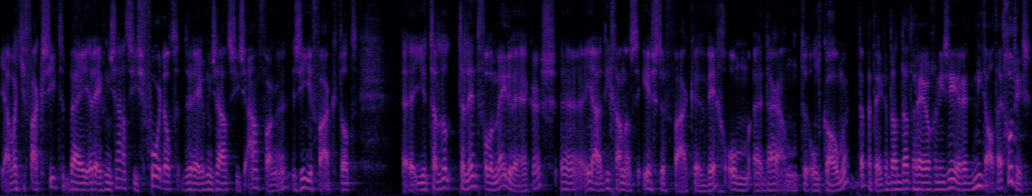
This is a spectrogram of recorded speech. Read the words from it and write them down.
ja, wat je vaak ziet bij reorganisaties, voordat de reorganisaties aanvangen... zie je vaak dat uh, je tal talentvolle medewerkers, uh, ja, die gaan als eerste vaak uh, weg om daaraan te ontkomen. Dat betekent dan dat reorganiseren niet altijd goed is?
